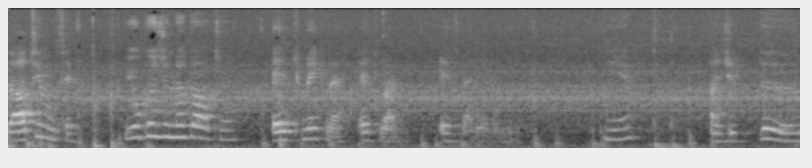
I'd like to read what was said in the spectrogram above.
Dağıtayım mı seni? Yok acı ne dağıtıyorsun? Ekmek ver. Et var. Et ver ya bana. Niye? Acıktı.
